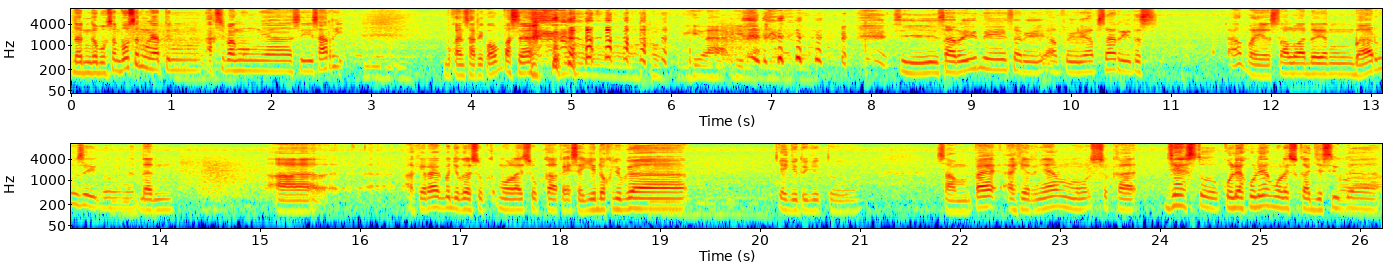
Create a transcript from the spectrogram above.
Dan gak bosan-bosan ngeliatin aksi panggungnya si Sari. Bukan Sari Kompas ya. Oh, gila, gila, gila, gila. si Sari ini Sari Aprilia Apsari terus apa ya selalu ada yang baru sih gua. dan uh, akhirnya gue juga suka, mulai suka kayak Segidok juga. Kayak gitu-gitu. Sampai akhirnya mu suka jazz tuh. Kuliah-kuliah mulai suka jazz juga.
